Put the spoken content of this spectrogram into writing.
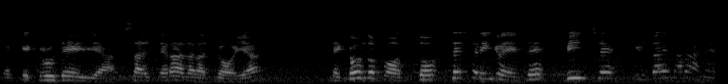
perché Crudeglia salterà dalla gioia, secondo posto, setter inglese vince il Weimaraner.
